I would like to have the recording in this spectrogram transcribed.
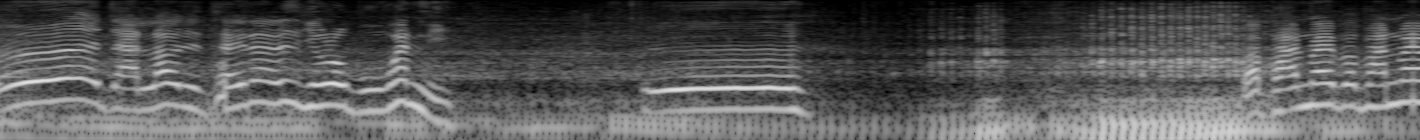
เอออาจารย์เราจะไถหน้าสิยกลองปลูกมันนี่เออประพันธ์ไหมประพันธ์ไหม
